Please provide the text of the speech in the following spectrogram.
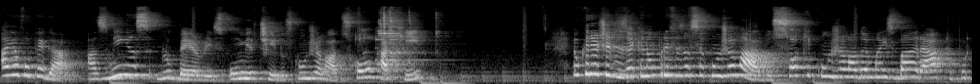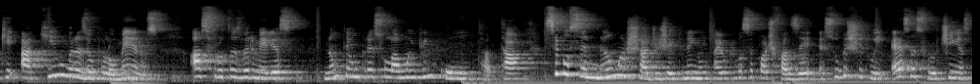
Aí eu vou pegar as minhas blueberries ou mirtilos congelados, colocar aqui. Eu queria te dizer que não precisa ser congelado, só que congelado é mais barato, porque aqui no Brasil, pelo menos, as frutas vermelhas não tem um preço lá muito em conta, tá? Se você não achar de jeito nenhum, aí o que você pode fazer é substituir essas frutinhas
